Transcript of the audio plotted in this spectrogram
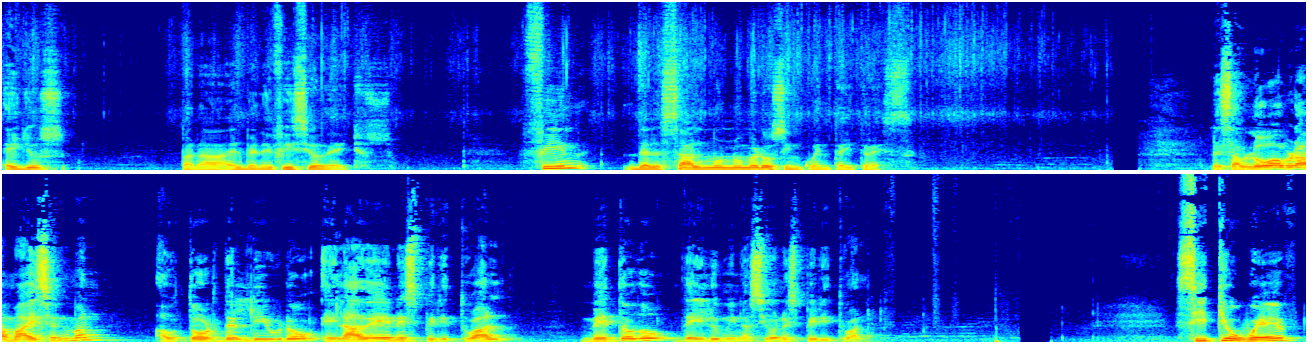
ellos, para el beneficio de ellos. Fin del Salmo número 53. Les habló Abraham Eisenman, autor del libro El ADN espiritual, método de iluminación espiritual. Sitio web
